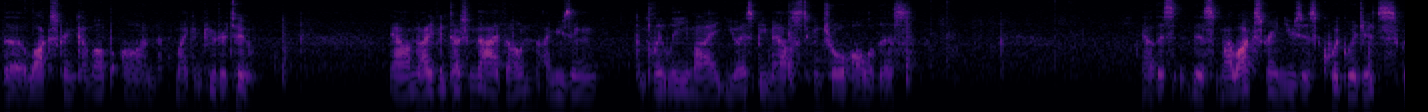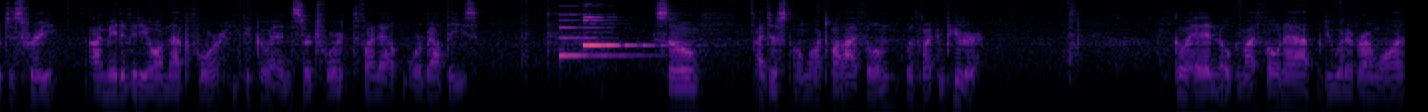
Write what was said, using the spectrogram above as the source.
the lock screen come up on my computer too. Now I'm not even touching the iPhone, I'm using completely my USB mouse to control all of this. Now this, this my lock screen uses Quick Widgets, which is free. I made a video on that before. You could go ahead and search for it to find out more about these. So, I just unlocked my iPhone with my computer. Go ahead and open my phone app, do whatever I want.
